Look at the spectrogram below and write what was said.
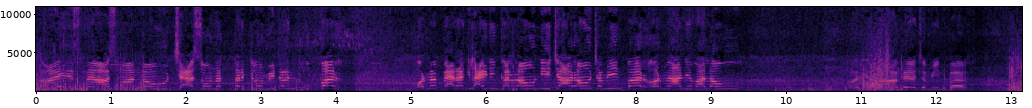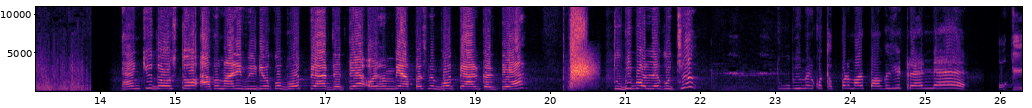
गाइस मैं आसमान में हूँ छह सौ उनहत्तर किलोमीटर ऊपर। और मैं पैराग्लाइडिंग कर रहा हूँ नीचे आ रहा हूँ ज़मीन पर और मैं आने वाला हूँ। और आ गया ज़मीन पर। थैंक यू दोस्तों। आप हमारी वीडियो को बहुत प्यार देते हैं और हम भी आपस में बहुत प्यार करते हैं। तू भी बोल ले कुछ। तू भी मेरे को थप्पड़ मार पागल ये ट्रेंड है। ओके।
